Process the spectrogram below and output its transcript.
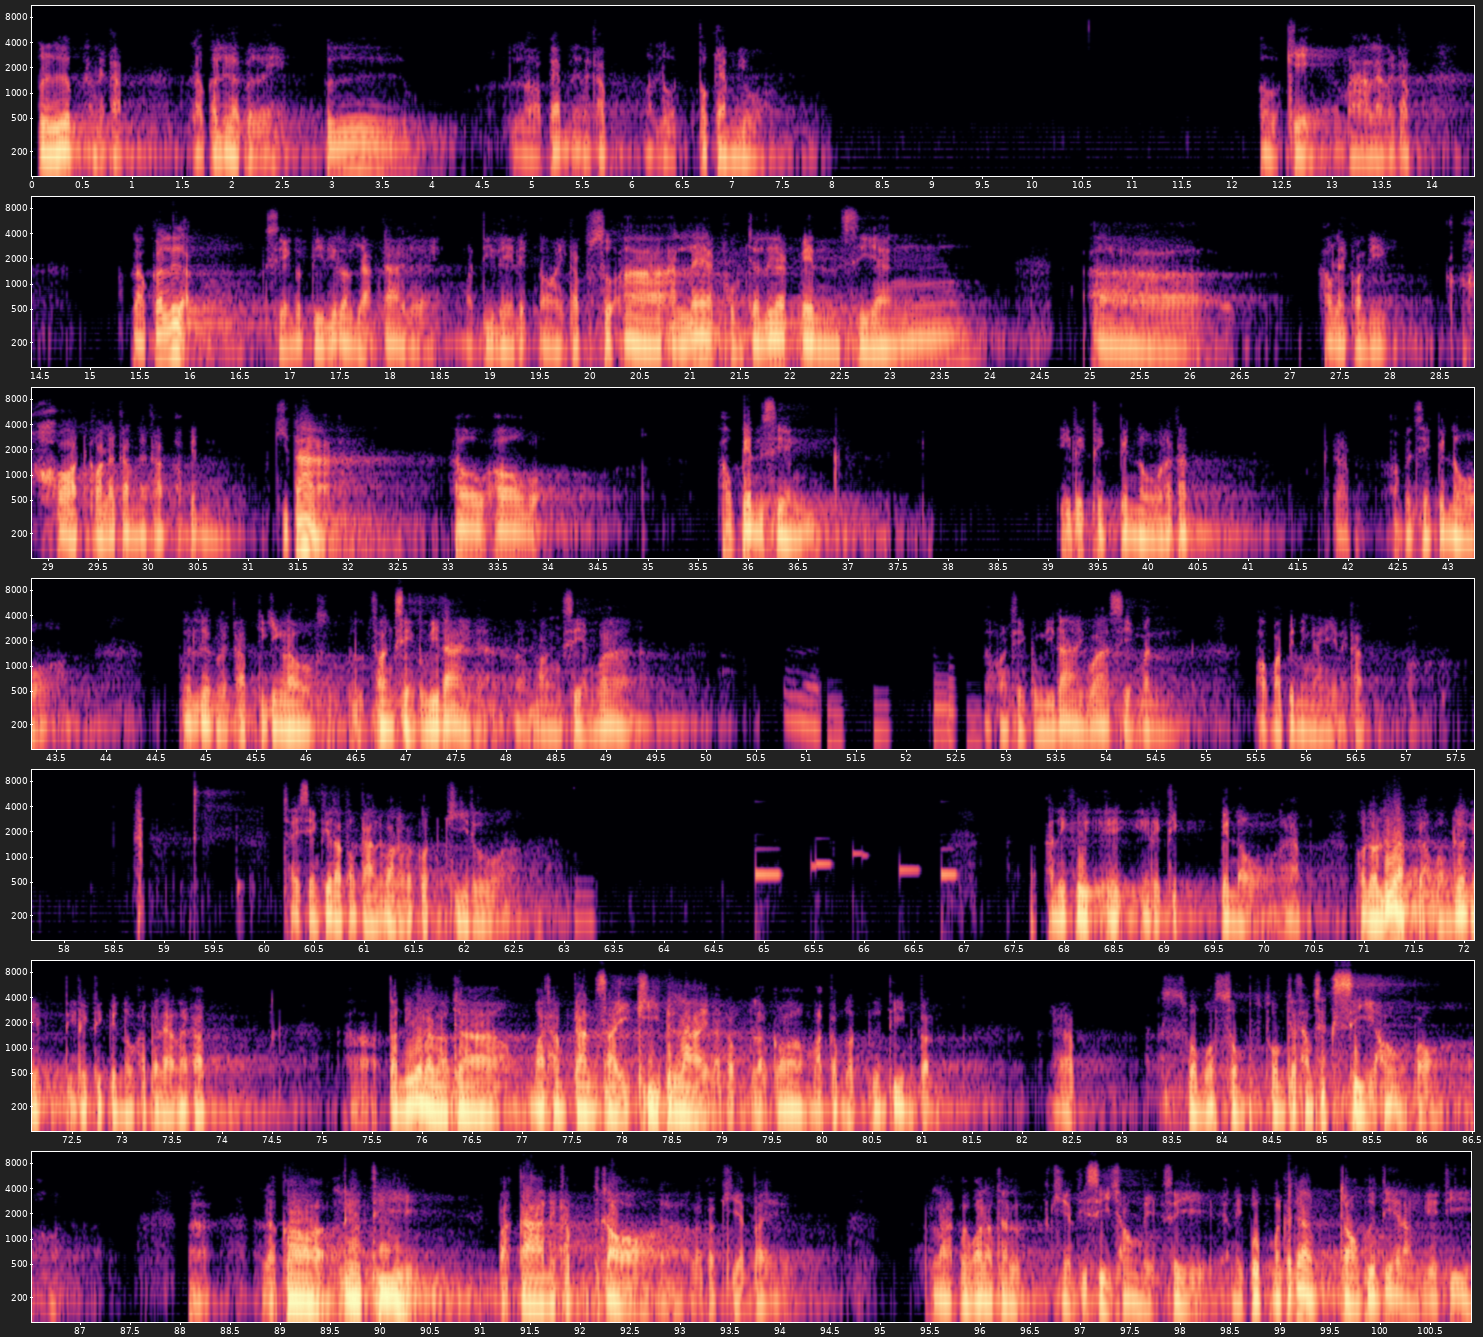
ปึ๊บนะครับ เราก็เลือกเลยปึ๊บรอแป๊บนึงนะครับ มันโหลดโปรแกรมอยู่ โอเคมาแล้วนะครับ เราก็เลือกเสียงดนตรีที่เราอยากได้เลย มันดีเลยเล็กน้อยครับส่วนอันแรกผมจะเลือกเป็นเสียงเอาอะไรก่อนดีคอร์ดก่อนแล้วกันนะครับ เอาเป็นกีตาร์เอาเอาเอาเป็นเสียงอิเล็กทริกเป็นโนแล้วกันนะครับ เอาเป็นเสียงเป็นโน เพื่อเลือกเลยครับ จริง ๆ เราฟังเสียงตรงนี้ได้นะเราฟังเสียงว่าเราฟังเสียงตรงนี้ได้ว่าเสียงมันออกมาเป็นยังไงนะครับ ใช่เสียงที่เราต้องการหรือเปล่าเราก็กดคีย์ดูอันนี้คืออิเล็กทริกเปียโนนะครับ พอเราเลือกผมเลือกอิเล็กทริกเปียโนเข้าไปแล้วนะครับ ตอนนี้เวลาเราจะมาทำการใส่คีย์เป็นลายนะครับ เราก็มากำหนดพื้นที่มันก่อนนะครับสมมติผมผมจะทำสักสี่ห้องพออ่าแล้วก็เลือกที่ปากกานี่ครับรอนะแล้วก็เขียนไป ลากไปว่าเราจะเขียนที่สี่ช่องนี้สี่อันนี้ปุ๊บมันก็จะจองพื้นที่ให้เราอยู่ที่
